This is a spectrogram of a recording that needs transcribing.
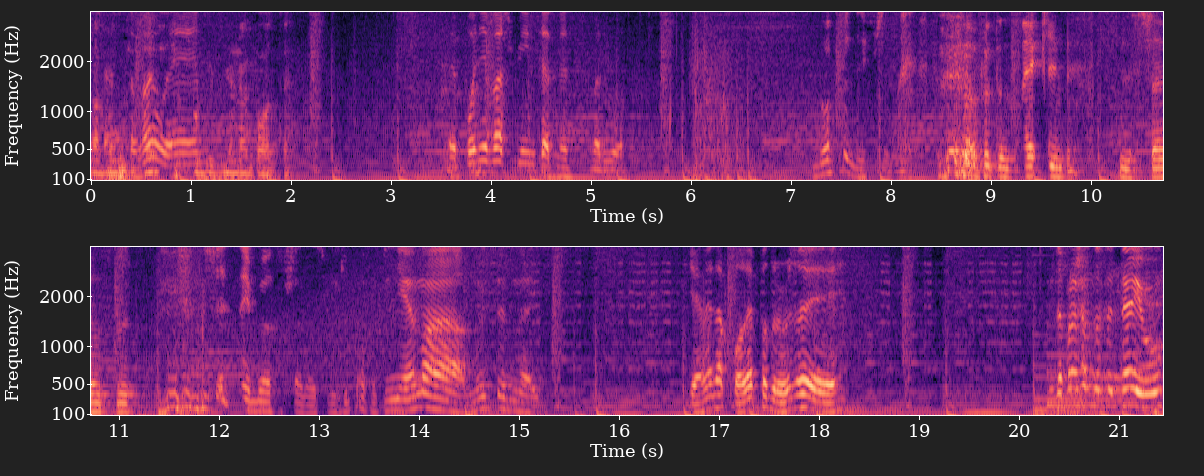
Żartowałem. Pójdę na boty. E, Ponieważ mi internet zwaliło. Było trudniej sprzedać. Znowu ten Pekin nieszczęsny. Świetniej było sprzedać, Miki, po co ci? Nie ma, mój Sydney. Idziemy na pole podróży. Zapraszam do Sydneyu.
